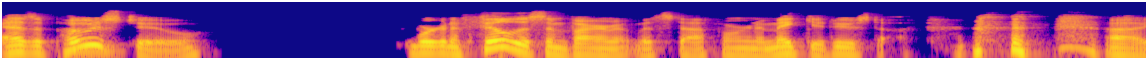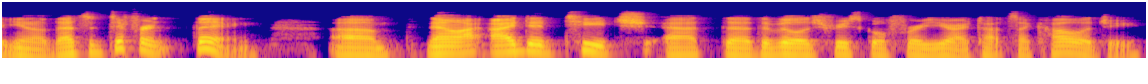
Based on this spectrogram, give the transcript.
as opposed to we're going to fill this environment with stuff and we're going to make you do stuff. uh, you know, that's a different thing. Um, now, I, I, did teach at the, the Village Free School for a year. I taught psychology,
